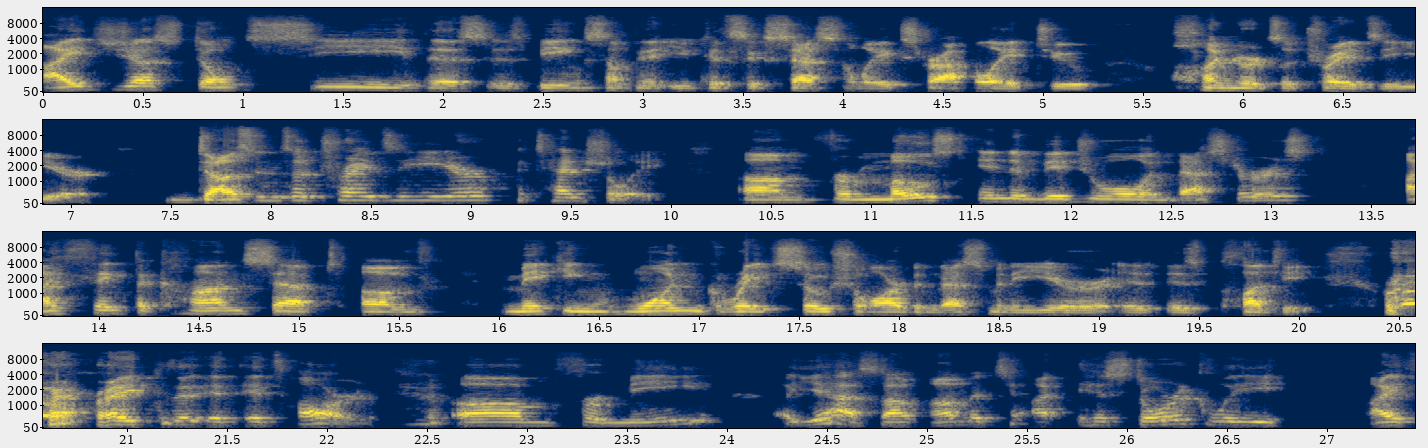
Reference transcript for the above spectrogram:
I just don't see this as being something that you could successfully extrapolate to hundreds of trades a year. Dozens of trades a year, potentially. Um, for most individual investors, I think the concept of making one great social arb investment a year is, is plenty, right? Because it, it, it's hard. Um, for me, yes, I'm, I'm historically, I,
